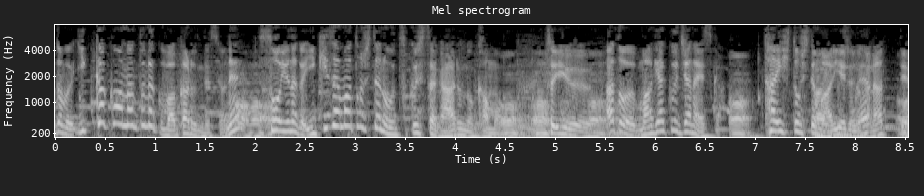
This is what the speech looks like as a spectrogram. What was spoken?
でも一角はなんとなくわかるんですよね。そういうなんか生き様としての美しさがあるのかうんもう。んというう、んあと真逆じゃないですかうん。対比としてもあり得るのかなって。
